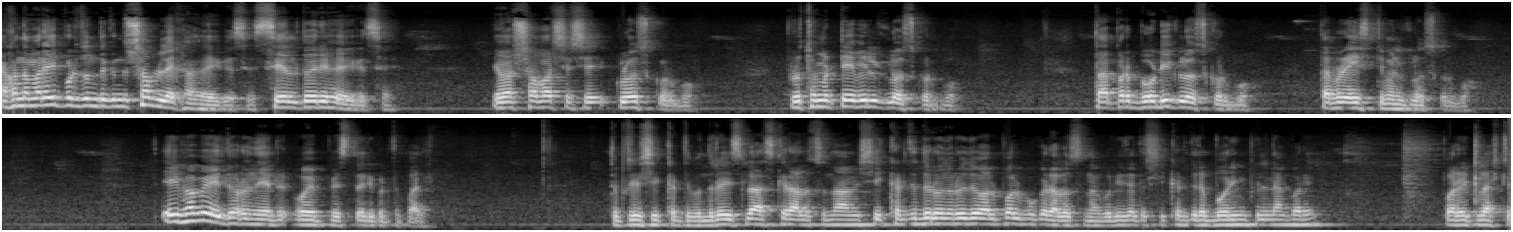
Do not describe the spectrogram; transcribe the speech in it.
এখন আমার এই পর্যন্ত কিন্তু সব লেখা হয়ে গেছে, সেল তৈরি হয়ে গেছে এবার সবার শেষে ক্লোজ করব। প্রথমে টেবিল ক্লোজ করব। তারপর বডি ক্লোজ করব। তারপর এইচটিএমএল ক্লোজ করব। এইভাবে এই ধরনের ওয়েব পেজ তৈরি করতে পারি তো প্রিয় শিক্ষার্থী বন্ধুরা, এই ছিল আজকের আলোচনা। আমি শিক্ষার্থীদের অনুরোধে অল্প অল্প করে আলোচনা করি যাতে শিক্ষার্থীরা বোরিং ফিল না করে। পরের ক্লাসটি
